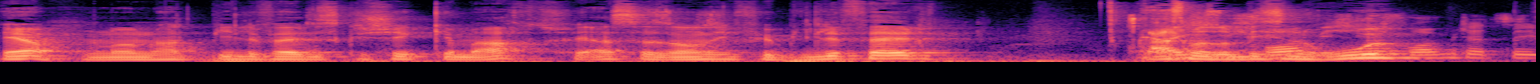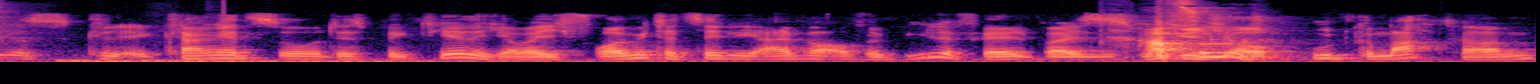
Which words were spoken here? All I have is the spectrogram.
Ja, dann hat Bielefeld es geschickt gemacht. Erste Saisonsieg für Bielefeld. Erstmal so ein bisschen mich, Ruhe. Ich freue mich tatsächlich, das klang jetzt so despektierlich, aber ich freue mich tatsächlich einfach auf Bielefeld, weil sie es wirklich Absolut. auch gut gemacht haben.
